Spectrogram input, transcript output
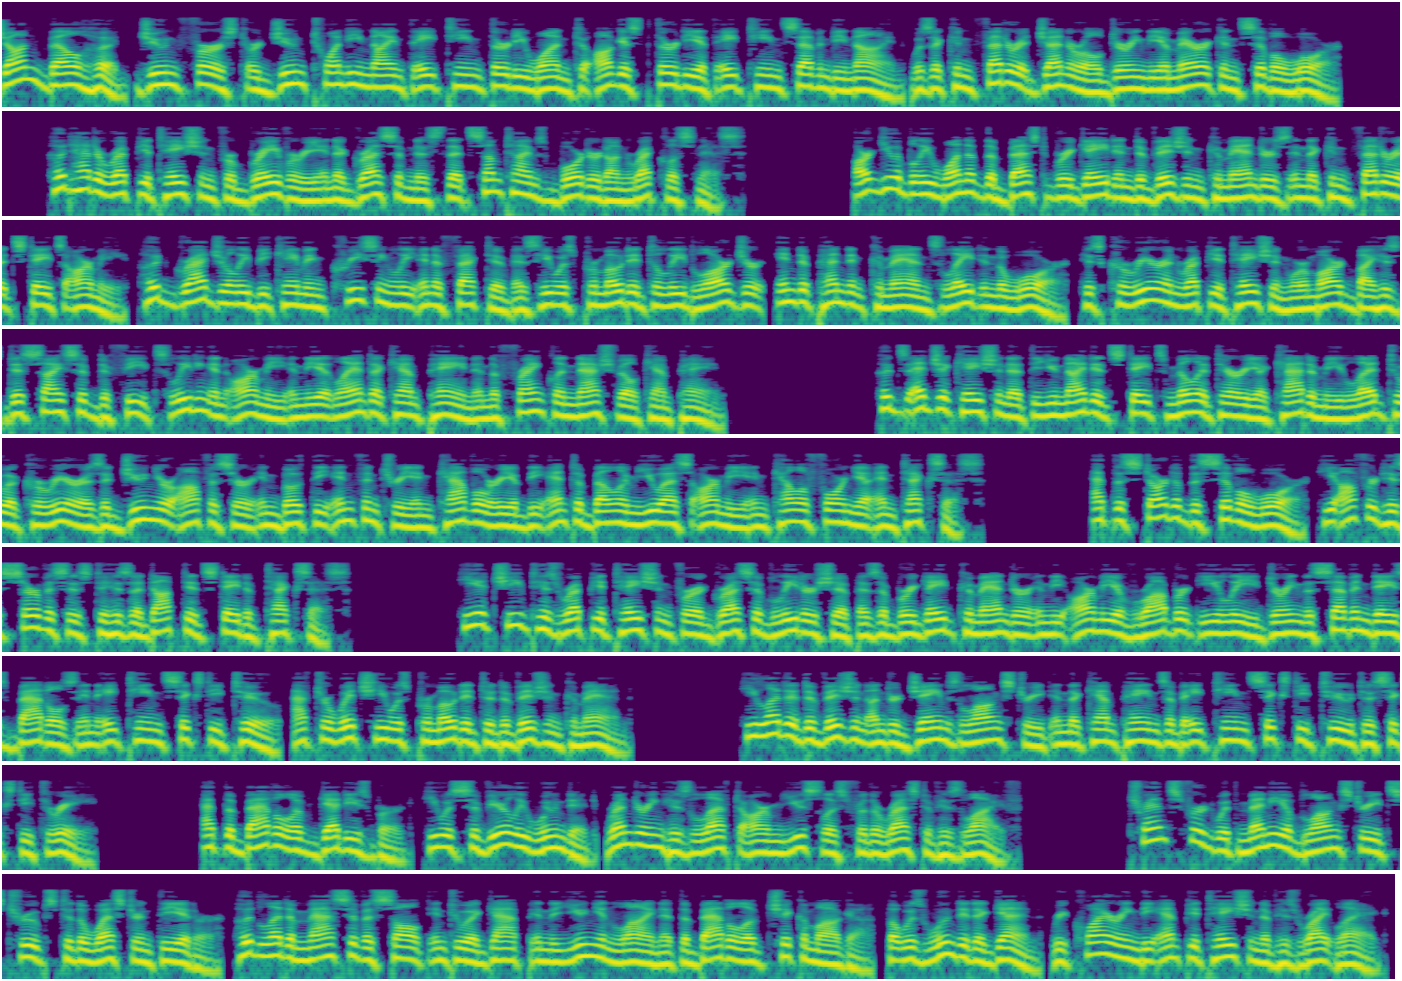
John Bell Hood June 1 or June 29, 1831 to August 30, 1879 was a Confederate general during the American Civil War. Hood had a reputation for bravery and aggressiveness that sometimes bordered on recklessness. Arguably one of the best brigade and division commanders in the Confederate States Army, Hood gradually became increasingly ineffective as he was promoted to lead larger, independent commands late in the war. His career and reputation were marred by his decisive defeats leading an army in the Atlanta Campaign and the Franklin-Nashville Campaign. Hood's education at the United States Military Academy led to a career as a junior officer in both the infantry and cavalry of the antebellum U.S. Army in California and Texas. At the start of the Civil War, he offered his services to his adopted state of Texas. He achieved his reputation for aggressive leadership as a brigade commander in the army of Robert E. Lee during the Seven Days Battles in 1862, after which he was promoted to division command. He led a division under James Longstreet in the campaigns of 1862–63. At the Battle of Gettysburg, he was severely wounded, rendering his left arm useless for the rest of his life. Transferred with many of Longstreet's troops to the Western Theater, Hood led a massive assault into a gap in the Union line at the Battle of Chickamauga, but was wounded again, requiring the amputation of his right leg.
